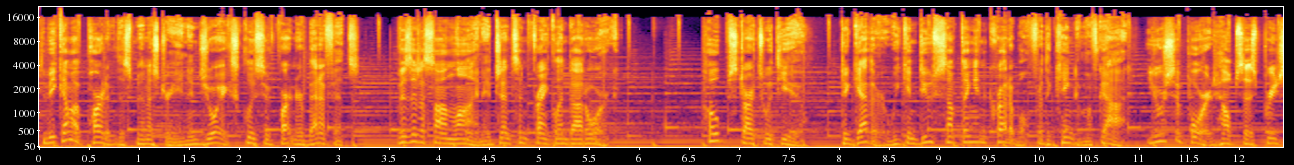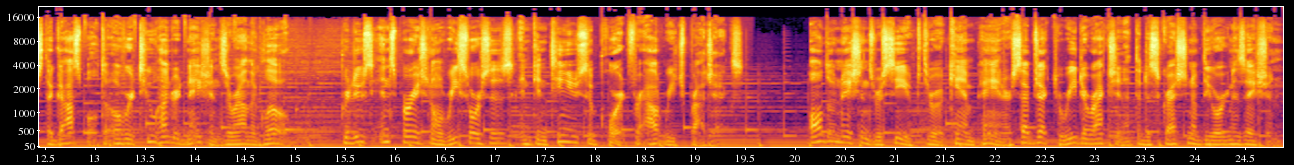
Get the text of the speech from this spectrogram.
To become a part of this ministry and enjoy exclusive partner benefits, visit us online at jentezenfranklin.org. Hope starts with you. Together, we can do something incredible for the kingdom of God. Your support helps us preach the gospel to over 200 nations around the globe, produce inspirational resources, and continue support for outreach projects. All donations received through a campaign are subject to redirection at the discretion of the organization.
